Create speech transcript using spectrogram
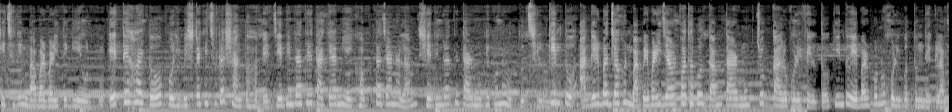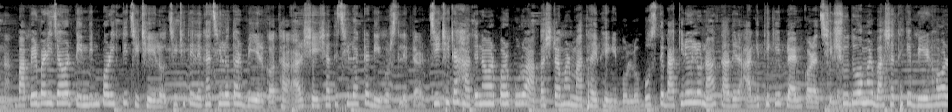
কিছুদিন বাবার বাড়িতে গিয়ে উঠবো। এতে হয়তো পরিবেশটা কিছুটা শান্ত হবে। যেদিন রাতে তাকে আমি এই খবরটা জানালাম, সেদিন রাতে তার মুখে কোনো উত্তর ছিল কিন্তু আগের বার যখন বাপের বাড়ি যাওয়ার কথা বলতাম, তার মুখ চোখ কালো করে ফেলতো, কিন্তু এবার কোনো পরিবর্তন দেখলাম না। বাপের বাড়ি যাওয়ার তিন দিন পর একটি চিঠি এলো। চিঠিতে লেখা ছিল তার বিয়ের কথা, আর সেই সাথে ছিল একটা ডিভোর্স লেটার। চিঠিটা হাতে নেওয়ার পর পুরো আকাশটা আমার মাথায় ভেঙে পড়ল। বুঝতে বাকি রইল না, তাদের আগে থেকেই প্ল্যান করা ছিল। শুধু আমার বাসা থেকে বের হওয়ার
